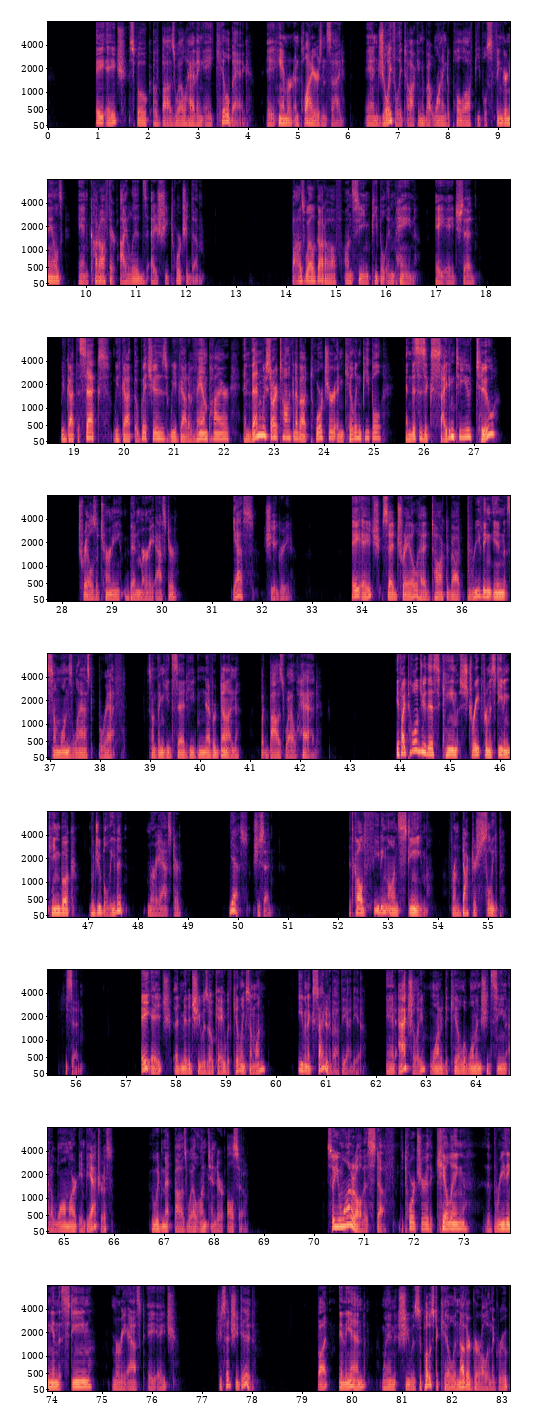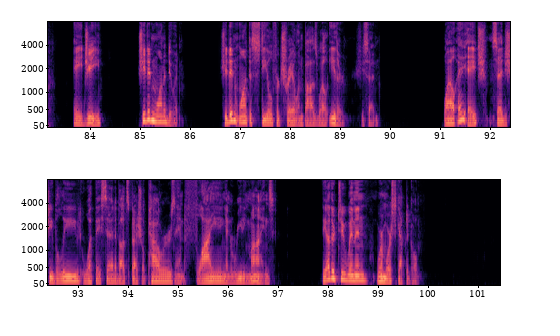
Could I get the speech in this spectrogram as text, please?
AH spoke of Boswell having a kill bag, a hammer and pliers inside, and joyfully talking about wanting to pull off people's fingernails and cut off their eyelids as she tortured them. Boswell got off on seeing people in pain, AH said. We've got the sex, we've got the witches, we've got a vampire, and then we start talking about torture and killing people, and this is exciting to you too? Trail's attorney, Ben Murray, asked her. Yes, she agreed. AH said Trail had talked about breathing in someone's last breath something he'd said he'd never done, but Boswell had. If I told you this came straight from a Stephen King book, would you believe it? Murray asked her. Yes, she said. It's called Feeding on Steam from Dr. Sleep, he said. AH admitted she was okay with killing someone, even excited about the idea, and actually wanted to kill a woman she'd seen at a Walmart in Beatrice who had met Boswell on Tinder also. So you wanted all this stuff the torture, the killing, the breathing in the steam? Murray asked AH. She said she did. But in the end, when she was supposed to kill another girl in the group, AG, she didn't want to do it. She didn't want to steal for Trail and Boswell either, she said. While AH said she believed what they said about special powers and flying and reading minds, the other two women were more skeptical.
